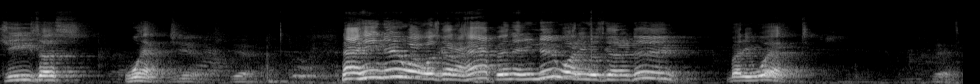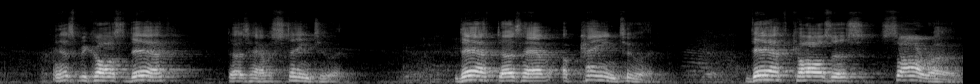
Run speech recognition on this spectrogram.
Jesus wept. Yeah. Yeah. Now he knew what was going to happen and he knew what he was going to do, but he wept. Yeah. And it's because death does have a sting to it. Death does have a pain to it. Death causes sorrow.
